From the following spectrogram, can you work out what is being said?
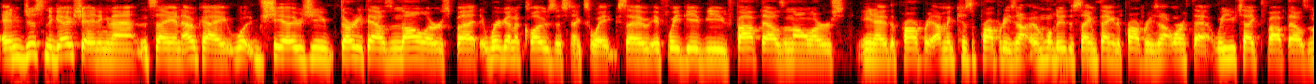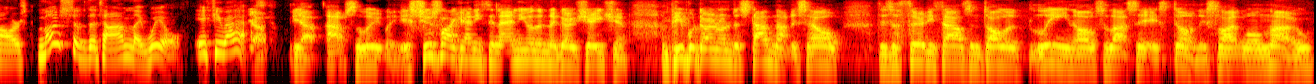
and just negotiating that and saying, okay, well, she owes you thirty thousand dollars, but we're going to close this next week, so if we give you five thousand dollars, you know, the property. I mean, because the property's not, and we'll do the same thing. The property's not worth that. Will you take the five thousand dollars? Most of the time, they will, if you ask. Yeah. Yeah, absolutely. It's just like anything, any other negotiation. And people don't understand that. They say, oh, there's a $30,000 lien. Oh, so that's it. It's done. It's like, well, no,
